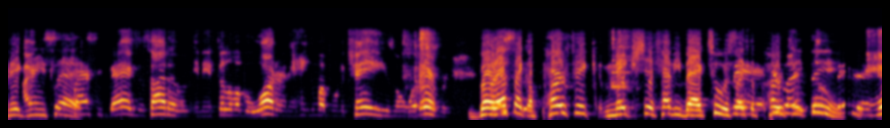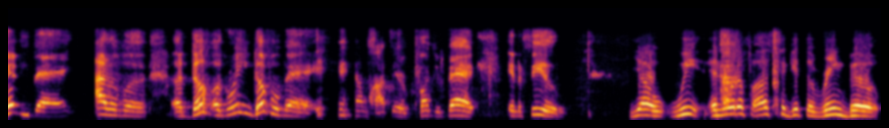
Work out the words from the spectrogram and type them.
big I green sacks. plastic bags inside of them and then fill them up with water and then hang them up on the chains or whatever. Bro, that's like a perfect makeshift heavy bag too. It's like the perfect thing. a heavy bag out of a a duff a green duffel bag. I'm out there punching bag in the field. Yo, we in order for us to get the ring built,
